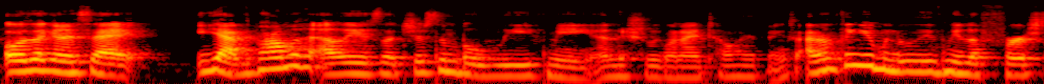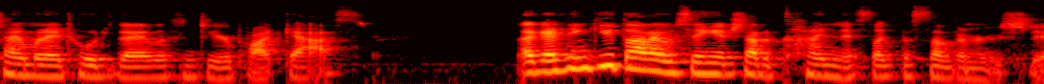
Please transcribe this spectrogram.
What was I gonna say? yeah, the problem with Ellie is that she doesn't believe me initially when I tell her things. I don't think you believed me the first time when I told you that I listened to your podcast. Like I think you thought I was saying it just out of kindness, like the Southerners do.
